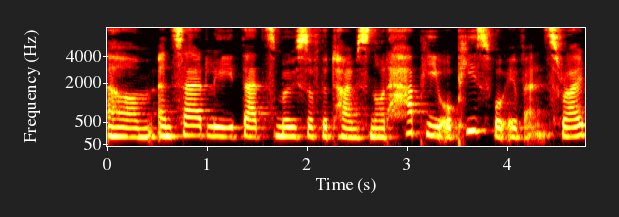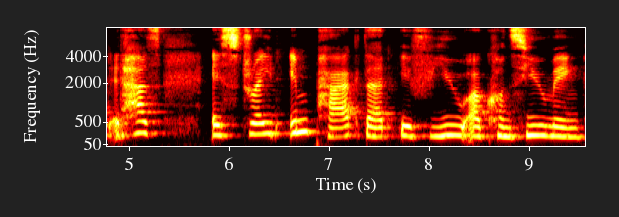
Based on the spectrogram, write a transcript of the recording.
Um, and sadly, that's most of the times not happy or peaceful events, right? It has a straight impact that if you are consuming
